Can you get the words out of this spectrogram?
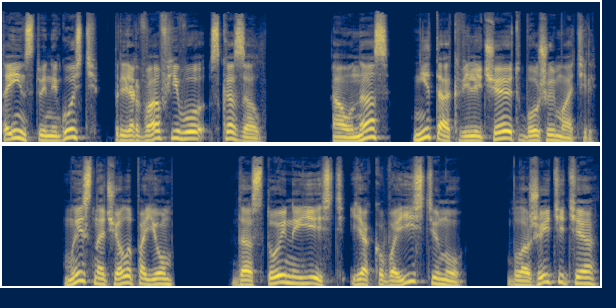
Таинственный гость, прервав его, сказал, «А у нас не так величают Божию Матерь. Мы сначала поем «Достойный есть, якова истину, блажите тебя,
